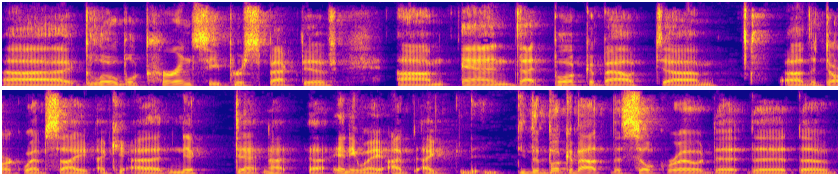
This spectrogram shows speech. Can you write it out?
uh, global currency perspective, um, and that book about um, uh, the dark website. Uh, Nick, not uh, anyway. I, I, the book about the Silk Road, the the the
